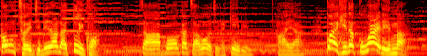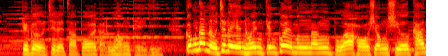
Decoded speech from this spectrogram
讲找一日仔来对看，查甫甲查某一个见面，嗨啊，过去都古爱人嘛。结果即个查甫甲女方提议，讲咱有即个缘分，经过门人步啊，互相相看，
